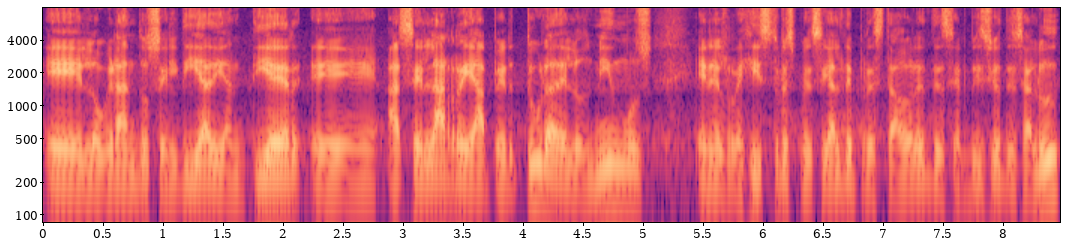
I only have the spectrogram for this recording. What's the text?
eh, lográndose el día de antier eh, hacer la reapertura de los mismos en el registro especial de prestadores de servicios de salud,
